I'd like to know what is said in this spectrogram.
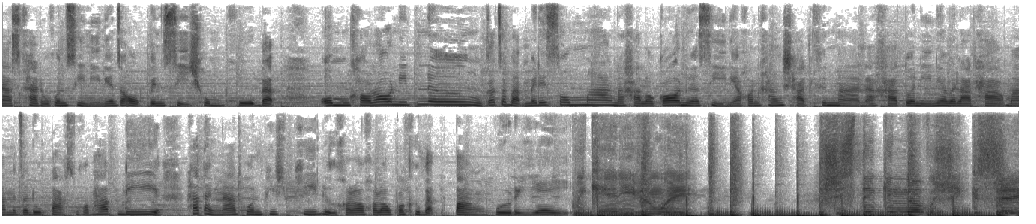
นัสค่ะ ทุกคนสีนี้เนี่ยจะออกเป็นสีชมพูแบบอมคอรัลนิดนึง ก็จะแบบไม่ได้ส้มมากนะคะ แล้วก็เนื้อสีเนี่ยค่อนข้างชัดขึ้นมานะคะ ตัวนี้เนี่ยเวลาทาออกมามันจะดูปากสุขภาพดี ถ้าแต่งหน้าโทนพีชพีชหรือคอรัลคอรัลก็คือแบบปังปุริเย่ We can't even wait. She's thinking of what she could say.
